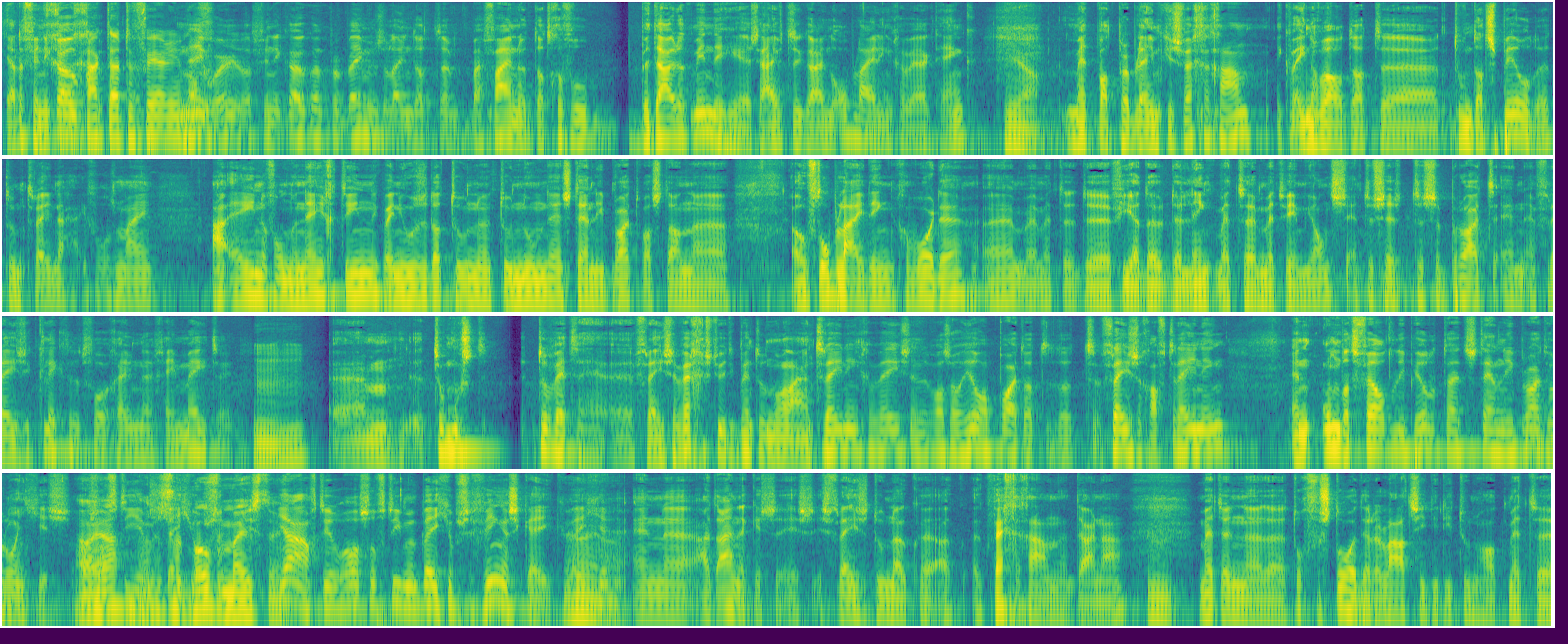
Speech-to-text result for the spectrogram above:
Ja, dat vind ik ga, ook. ga ik daar te ver in? Nee of- hoor, dat vind ik ook. Het probleem is alleen dat bij Feyenoord dat gevoel beduidend minder heerst. Hij heeft natuurlijk in de opleiding gewerkt, Henk. Ja. Met wat probleempjes weggegaan. Ik weet nog wel dat toen dat speelde, toen trainde hij volgens mij A1 of onder 19. Ik weet niet hoe ze dat toen, eh, toen noemden. En Stanley Bart was dan eh, hoofdopleiding geworden. met de, de, via de, de link met, eh, met Wim Jans. En tussen, tussen Bart en, en Vrezen klikte het voor geen, geen meter. Mhm. Ehm, toen, moest, toen werd Vrezen weggestuurd. Ik ben toen nog naar een training geweest. En het was al heel apart. Dat, dat Vrezen gaf training. En om dat veld liep heel de tijd Stanley Bright rondjes. Oh ja? hij hem een soort beetje op zijn- bovenmeester. Ja, of alsof hij hem een beetje op zijn vingers keek. Ja, weet je? ja. En eh, uiteindelijk is, is, is Vrezen toen ook, eh, ook, weggegaan eh, daarna. Hmm. Met een toch verstoorde relatie die hij toen had met,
